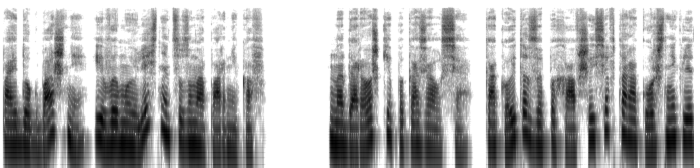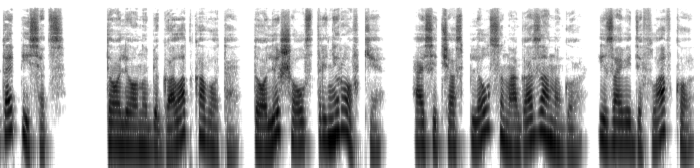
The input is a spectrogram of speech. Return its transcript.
«Пойду к башне и вымою лестницу за напарников». На дорожке показался какой-то запыхавшийся второкурсник-летописец. То ли он убегал от кого-то, то ли шел с тренировки, а сейчас плелся нога за ногу и, завидев лавку,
